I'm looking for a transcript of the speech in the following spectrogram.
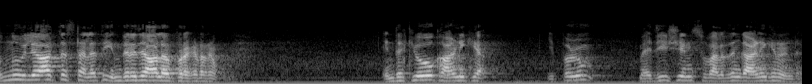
ഒന്നുമില്ലാത്ത സ്ഥലത്ത് ഇന്ദ്രജാല പ്രകടനം. എന്തൊക്കെയോ കാണിക്ക. ഇപ്പോഴും മജീഷ്യൻസ് പലതും കാണിക്കുന്നുണ്ട്.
